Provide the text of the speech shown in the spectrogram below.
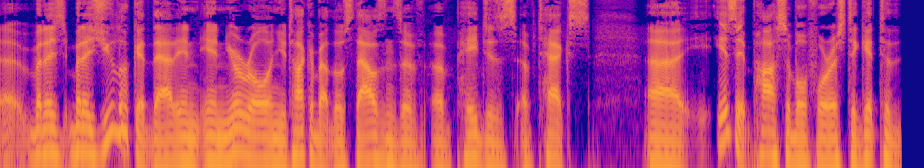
uh, but as but as you look at that in, in your role and you talk about those thousands of, of pages of text, uh, is it possible for us to get to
